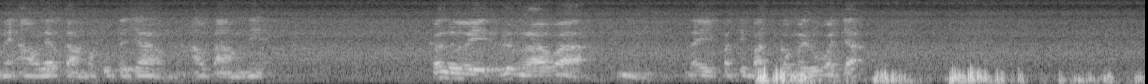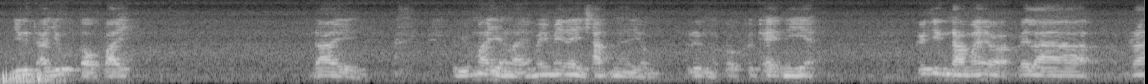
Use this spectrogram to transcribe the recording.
ไม่เอาแล้วตามพระพุทธเจ้า เอาตามนี่ก็เลยเรื่องราวว่าได้ปฏิบัติก็ไม่รู้ว่าจะ ยืดอายุต่อไป ได้ หรือไม่อย่างไรไม่ไม่ได้ชัดนะโยมเรื่องก็แค่นี้อะก็จึงทำให้ว่าเวลาพระ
